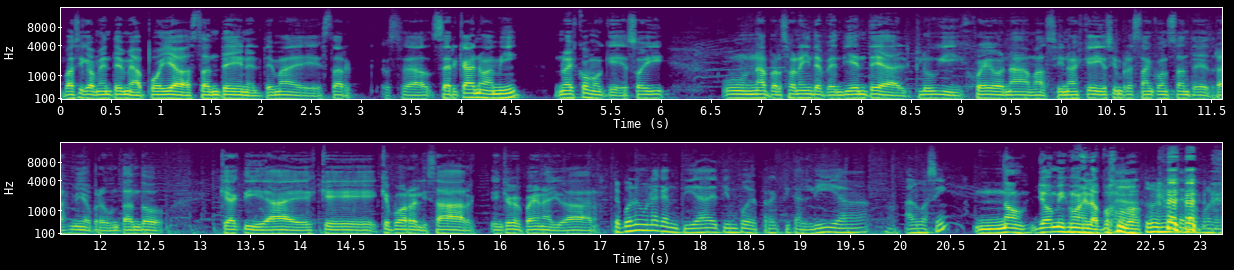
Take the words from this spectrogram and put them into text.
básicamente me apoya bastante en el tema de estar, o sea, cercano a mí. No es como que soy una persona independiente al club y juego nada más, sino es que ellos siempre están constantes detrás mío preguntando qué actividades, qué, qué puedo realizar, en qué me pueden ayudar. ¿te ponen una cantidad de tiempo de práctica al día? ¿Algo así? No, yo mismo me la pongo. Ah, tú mismo te la pones.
